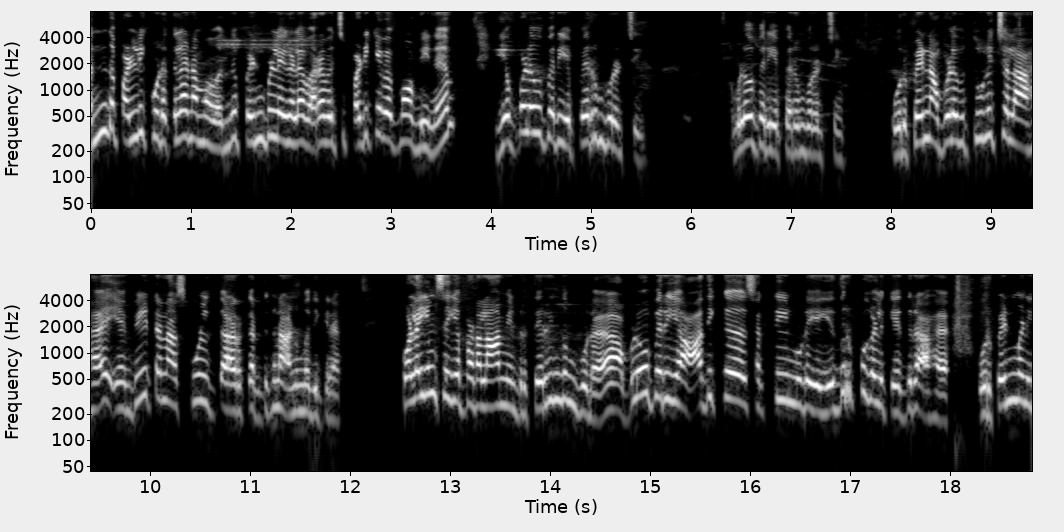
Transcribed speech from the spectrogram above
அந்த பள்ளிக்கூடத்துல நம்ம வந்து பெண் பிள்ளைகளை வர வச்சு படிக்க வைப்போம் அப்படின்னு எவ்வளவு பெரிய பெரும்புரட்சி. அவ்வளவு பெரிய பெரும்புரட்சி. ஒரு பெண் அவ்வளவு துணிச்சலாக என் வீட்டை நான் ஸ்கூல் திறக்கிறதுக்கு நான் அனுமதிக்கிறேன். கொலையும் செய்யப்படலாம் என்று தெரிந்தும் கூட அவ்வளவு பெரிய ஆதிக்க சக்தியினுடைய எதிர்ப்புகளுக்கு எதிராக ஒரு பெண்மணி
